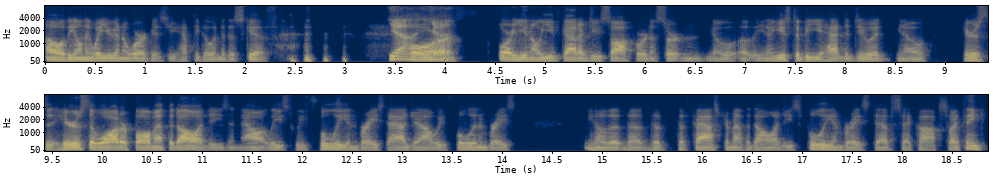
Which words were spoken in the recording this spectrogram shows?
Oh, the only way you're going to work is you have to go into the SCIF. yeah, or, yeah or you know you've got to do software in a certain you know uh, you know used to be you had to do it you know here's the here's the waterfall methodologies and now at least we've fully embraced agile we've fully embraced you know the the the, the faster methodologies fully embraced devsecops so i think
